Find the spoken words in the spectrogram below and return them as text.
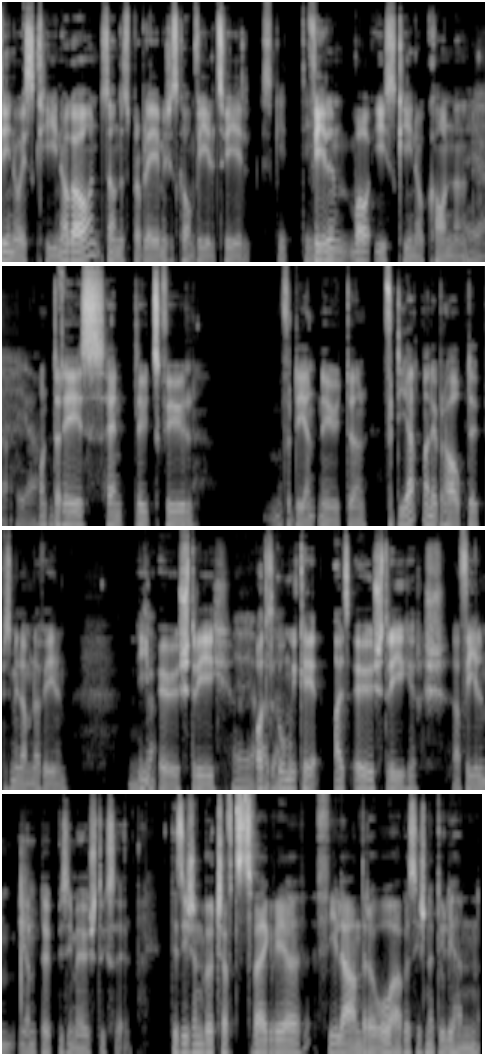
sind, die ins Kino gehen, sondern das Problem ist, es kommt viel zu viel es gibt die Filme, die ins Kino kommen. Ja, ja. Und daher haben die Leute das Gefühl, man verdient nichts. Verdient man überhaupt etwas mit einem Film? Ja. Im Österreich. Oder also. umgekehrt, als Österreicher ein Film irgendetwas im Österreich sehen. Das ist ein Wirtschaftszweig wie viele andere auch, aber es ist natürlich ein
